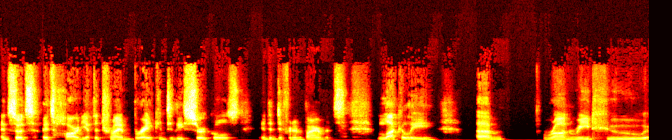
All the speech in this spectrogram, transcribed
And so it's it's hard. You have to try and break into these circles into different environments. Luckily um, ron reed who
